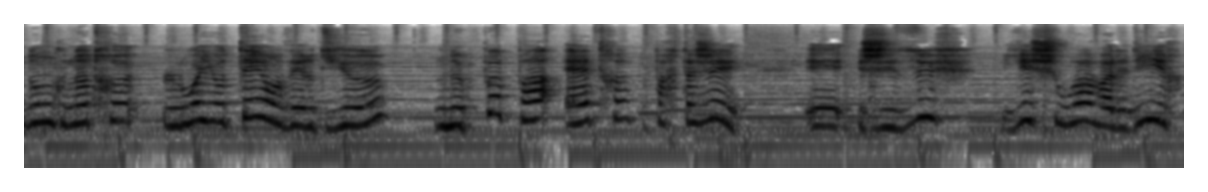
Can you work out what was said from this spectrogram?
Donc notre loyauté envers Dieu ne peut pas être partagée. Et Jésus, Yeshua va le dire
